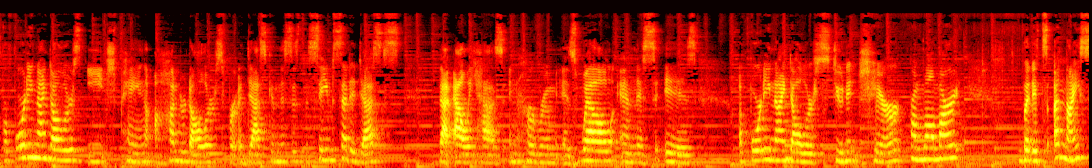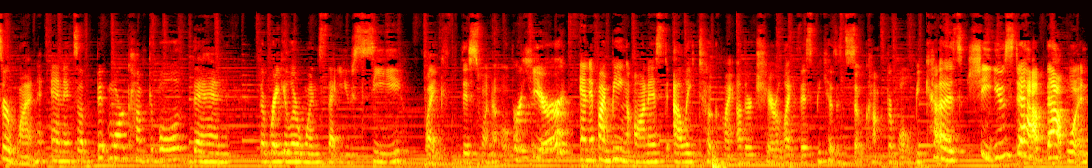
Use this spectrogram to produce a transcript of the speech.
for $49 each, paying $100 for a desk. And this is the same set of desks that Allie has in her room as well. And this is a $49 student chair from Walmart, but it's a nicer one and it's a bit more comfortable than the regular ones that you see, like this one over here. And if I'm being honest, Allie took my other chair like this because it's so comfortable because she used to have that one.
